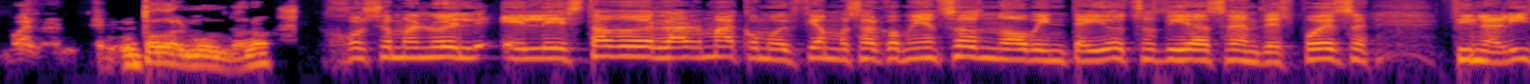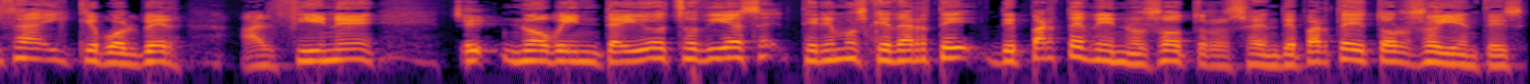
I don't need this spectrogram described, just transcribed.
bueno, en, todo el mundo, ¿no? José Manuel, el estado de alarma, como decíamos al comienzo, 98 días después finaliza y que volver al cine 98 días tenemos que darte de parte de nosotros, de parte de todos los oyentes.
